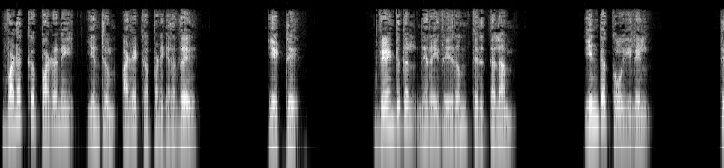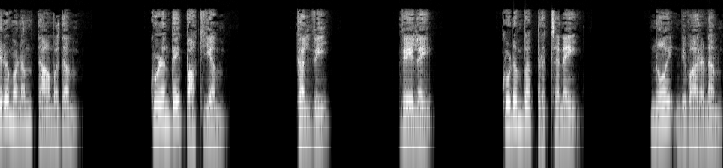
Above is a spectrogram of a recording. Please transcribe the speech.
வடக்கு பழனி என்றும் அழைக்கப்படுகிறது. எட்டு வேண்டுதல் நிறைவேறும் திருத்தலம். இந்த கோயிலில் திருமணம் தாமதம். குழந்தை பாக்கியம். கல்வி. வேலை. குடும்ப பிரச்சனை. நோய் நிவாரணம்.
